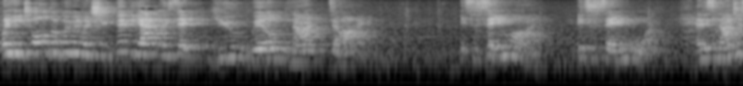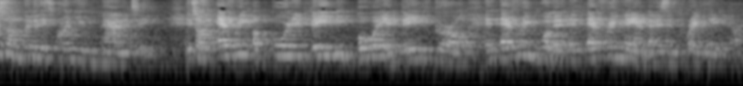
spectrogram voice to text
when he told the woman when she bit the apple, he said, you will not die. It's the same lie. It's the same war. And it's not just on women, it's on humanity. It's on every aborted baby boy and baby girl and every woman and every man that has impregnated her.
